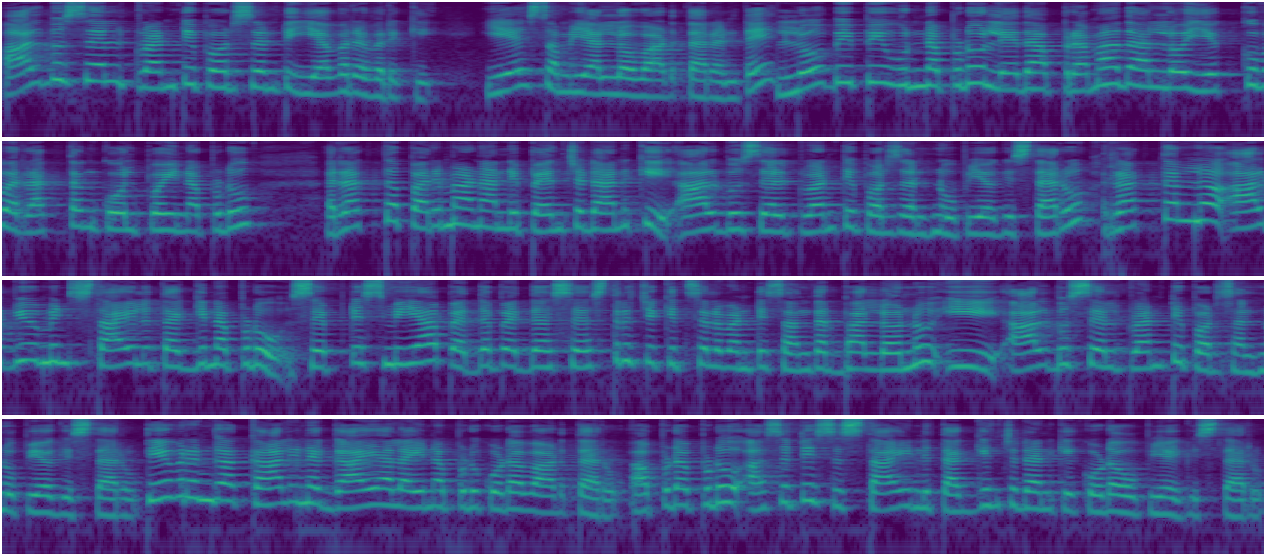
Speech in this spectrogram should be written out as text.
ఆల్బుసెల్ ట్వంటీ పర్సెంట్ ఎవరెవరికి? ఏ సమయాల్లో వాడతారంటే లో బీపీ ఉన్నప్పుడు లేదా ప్రమాదాల్లో ఎక్కువ రక్తం కోల్పోయినప్పుడు రక్త పరిమాణాన్ని పెంచడానికి ఆల్బుసెల్ ట్వంటీ పర్సెంట్ను ఉపయోగిస్తారు. రక్తంలో ఆల్బ్యూమిన్ స్థాయిలు తగ్గినప్పుడు సెప్టిస్మియా పెద్ద పెద్ద శస్త్రచికిత్సల వంటి సందర్భాల్లోనూ ఈ ఆల్బుసెల్ ట్వంటీ పర్సెంట్ను ఉపయోగిస్తారు. తీవ్రంగా కాలిన గాయాలైనప్పుడు కూడా వాడతారు. అప్పుడప్పుడు అసిటిస్ స్థాయిని తగ్గించడానికి కూడా ఉపయోగిస్తారు.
